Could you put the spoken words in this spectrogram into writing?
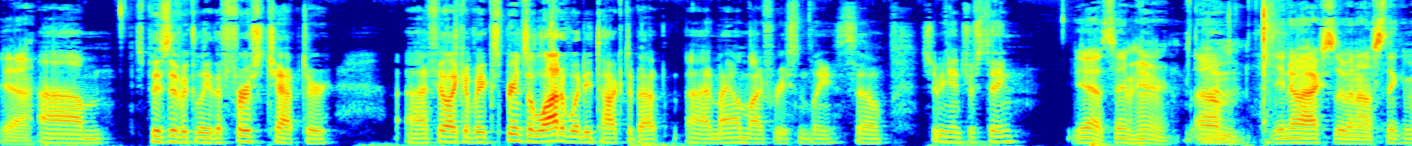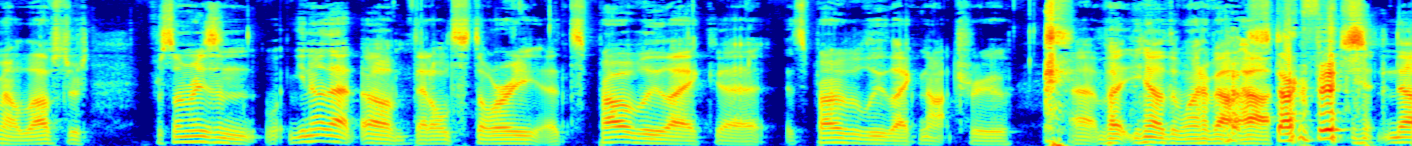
Yeah. Um, specifically, the first chapter. Uh, I feel like I've experienced a lot of what he talked about uh, in my own life recently, so should be interesting. Yeah, same here. Um, you know, actually, when I was thinking about lobsters, for some reason, you know that um that old story. It's probably like uh, it's probably like not true, uh, but you know the one about how Starfish. no,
